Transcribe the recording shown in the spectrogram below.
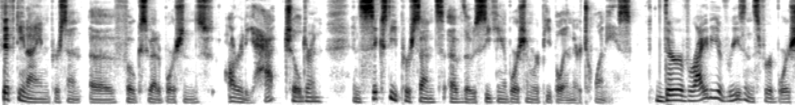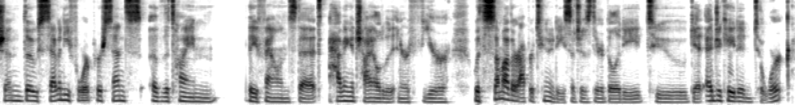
59% of folks who had abortions already had children, and 60% of those seeking abortion were people in their 20s. There are a variety of reasons for abortion, though 74% of the time they found that having a child would interfere with some other opportunity, such as their ability to get educated, to work,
